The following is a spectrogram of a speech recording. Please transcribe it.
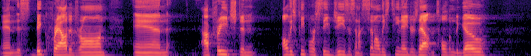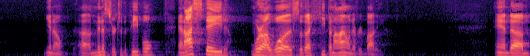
And this big crowd had drawn. And I preached, and all these people received Jesus. And I sent all these teenagers out and told them to go, you know, uh, minister to the people. And I stayed where I was so that I keep an eye on everybody. And um,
